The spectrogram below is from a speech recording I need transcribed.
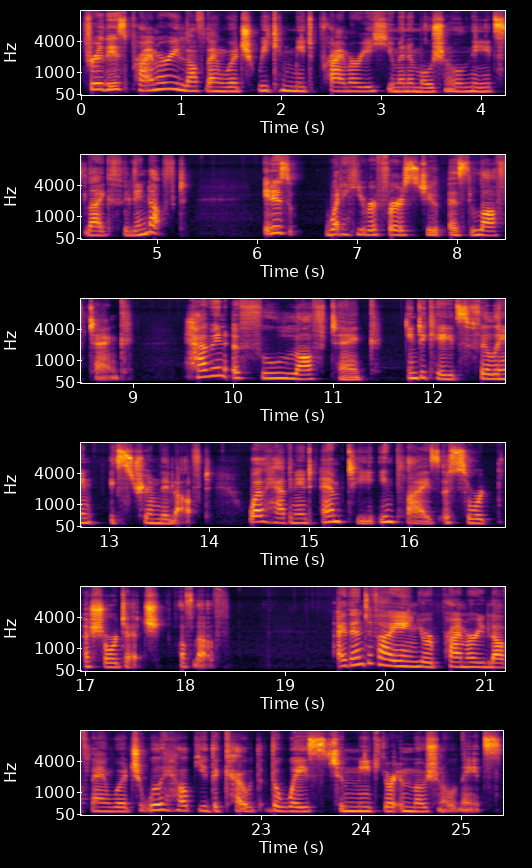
For this primary love language, we can meet primary human emotional needs like feeling loved. It is what he refers to as love tank, Having a full love tank indicates feeling extremely loved, while having it empty implies a, sort, a shortage of love. Identifying your primary love language will help you decode the ways to meet your emotional needs.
